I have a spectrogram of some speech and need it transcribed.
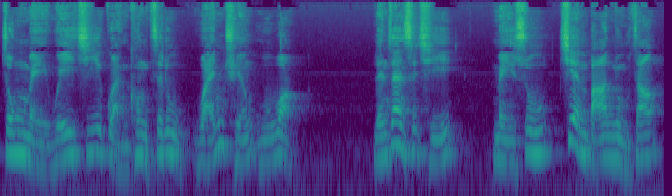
中美危机管控之路完全无望。冷战时期，美苏剑拔弩张，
